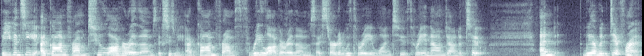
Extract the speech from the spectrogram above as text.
But you can see I've gone from two logarithms, excuse me, I've gone from three logarithms. I started with three, one, two, three, and now I'm down to two. And we have a different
